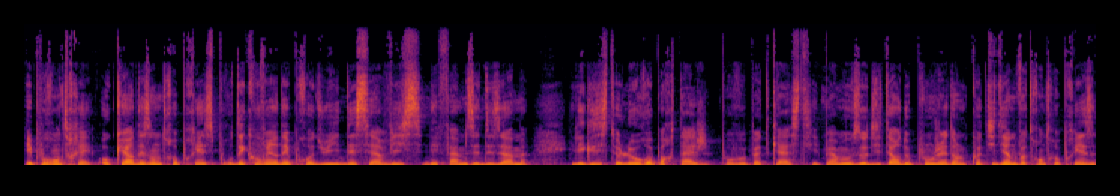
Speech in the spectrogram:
Et pour entrer au cœur des entreprises, pour découvrir des produits, des services, des femmes et des hommes, il existe le reportage pour vos podcasts. Il permet aux auditeurs de plonger dans le quotidien de votre entreprise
